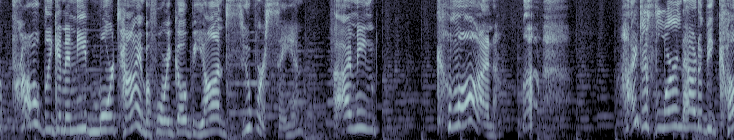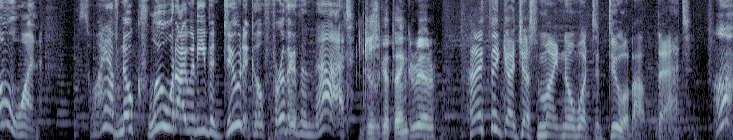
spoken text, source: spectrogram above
we're probably gonna need more time before we go beyond Super Saiyan. I mean, come on. I just learned how to become one. So I have no clue what I would even do to go further than that. Just get angrier. I think I just might know what to do about that. Huh?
